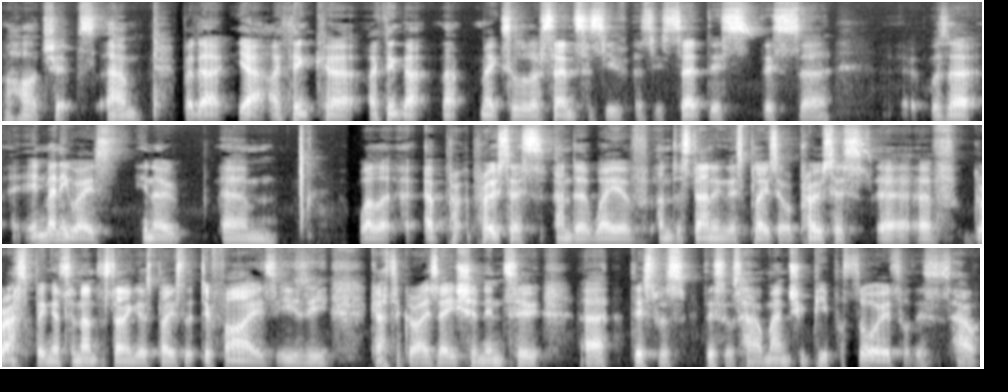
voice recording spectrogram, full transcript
the hardships. Um, but uh, yeah, I think uh, I think that that makes a lot of sense as you as you said. This this was a in many ways, you know. Um, well, a, a, pr- process and a way of understanding this place, or a process uh, of grasping at an understanding of this place that defies easy categorization into uh, this was this was how Manchu people saw it, or this is how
